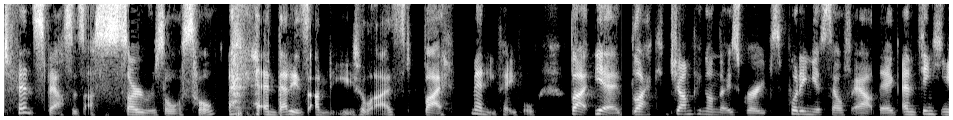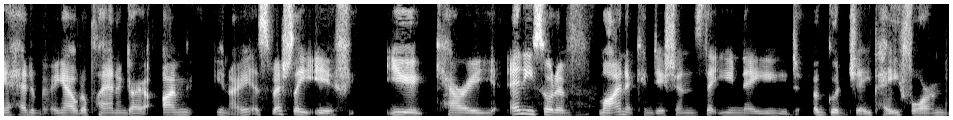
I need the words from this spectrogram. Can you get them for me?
defence spouses are so resourceful and that is underutilized by many people. But yeah, like jumping on those groups, putting yourself out there and thinking ahead and being able to plan and go, I'm, you know, especially if you carry any sort of minor conditions that you need a good GP for and,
